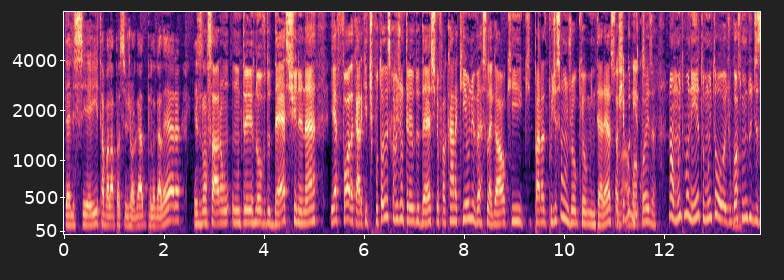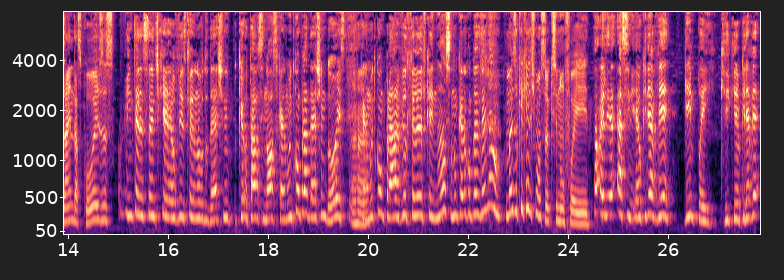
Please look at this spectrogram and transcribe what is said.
DLC aí, tava lá pra ser jogado pela galera. Eles lançaram um trailer novo do Destiny, né? E é foda, cara, que tipo, toda vez que eu vejo um trailer do Destiny, eu falo, cara, que universo legal, que, que parada. Podia ser um jogo que eu me interesso, Eu achei alguma bonito. coisa. Não, muito bonito, muito. Eu gosto muito do design das coisas. Interessante que eu vi esse trailer novo do Destiny, porque eu tava assim, nossa, quero muito comprar Destiny 2, quero muito comprar. Eu vi o trailer e fiquei, nossa, não quero comprar esse daí não. Mas o que, que ele te mostrou que se não foi Não, ele, assim, eu queria ver gameplay, que- que eu queria ver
